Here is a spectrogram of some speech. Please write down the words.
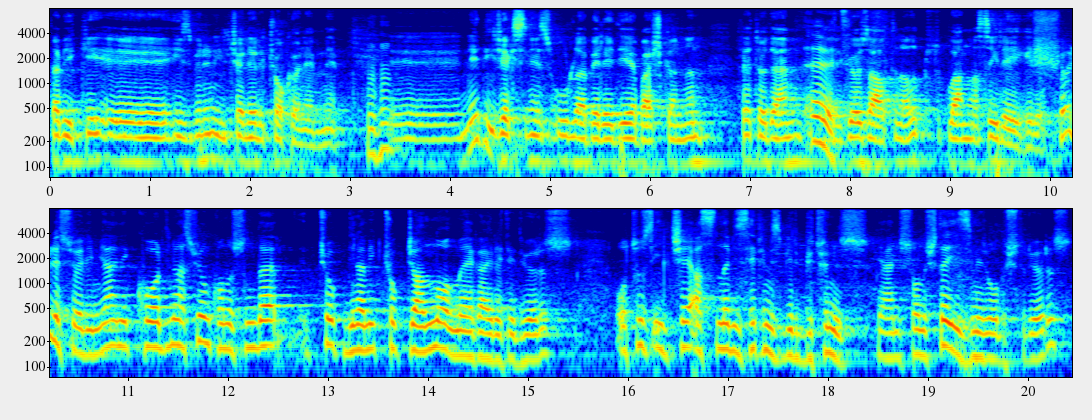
tabii ki e, İzmir'in ilçeleri çok önemli. E, ne diyeceksiniz Urla Belediye Başkanı'nın FETÖ'den Evet. gözaltına alıp tutuklanması ile ilgili? Şöyle söyleyeyim yani koordinasyon konusunda çok dinamik, çok canlı olmaya gayret ediyoruz. 30 ilçe aslında biz hepimiz bir bütünüz. Yani sonuçta İzmir'i oluşturuyoruz.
